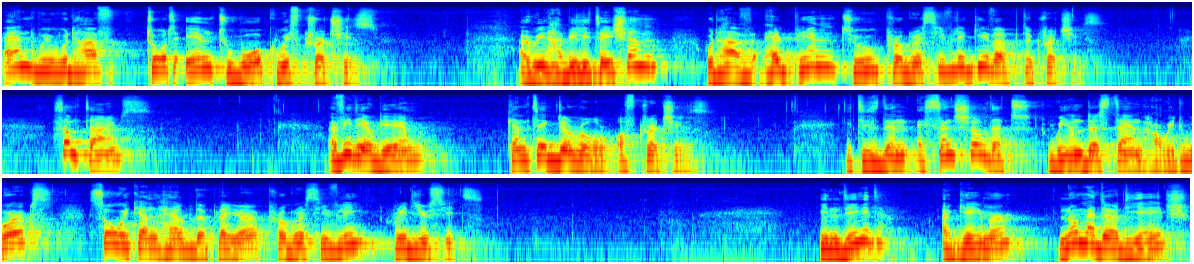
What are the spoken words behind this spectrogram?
and we would have taught him to walk with crutches. A rehabilitation would have helped him to progressively give up the crutches. Sometimes, a video game can take the role of crutches. It is then essential that we understand how it works so we can help the player progressively reduce it. Indeed, a gamer, no matter the age,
